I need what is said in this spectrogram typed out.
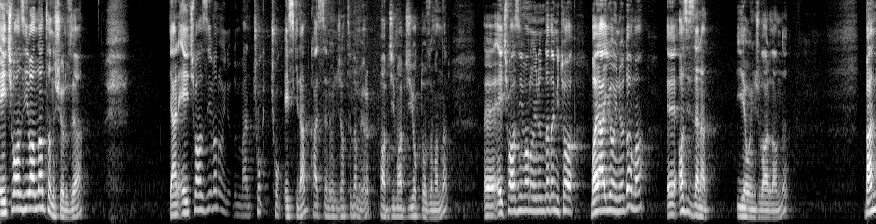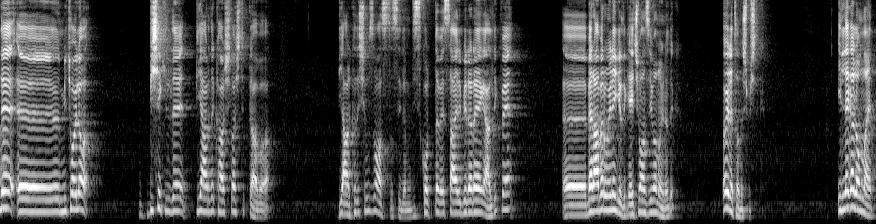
H1Z1'dan tanışıyoruz ya. Yani H1Z1 oynuyordum ben çok çok eskiden. Kaç sene önce hatırlamıyorum. PUBG, MUBG yoktu o zamanlar. Ee, H1Z1 oyununda da Mito bayağı iyi oynuyordu ama e, az izlenen iyi oyunculardandı. Ben de e, Mito'yla bir şekilde bir yerde karşılaştık galiba. Bir arkadaşımız vasıtasıyla mı? Discord'da vesaire bir araya geldik ve e, beraber oyuna girdik. H1Z1 oynadık. Öyle tanışmıştık. İllegal online.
